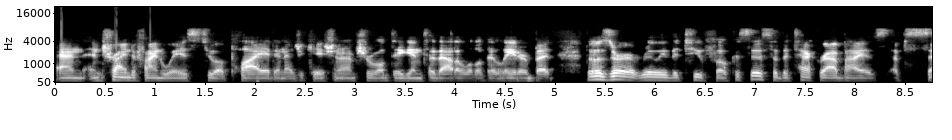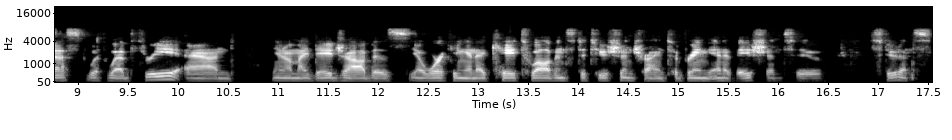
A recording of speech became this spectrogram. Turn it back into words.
And, and trying to find ways to apply it in education. I'm sure we'll dig into that a little bit later, but those are really the two focuses. So the Tech Rabbi is obsessed with Web3 and you know my day job is you know working in a k-12 institution trying to bring innovation to students.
